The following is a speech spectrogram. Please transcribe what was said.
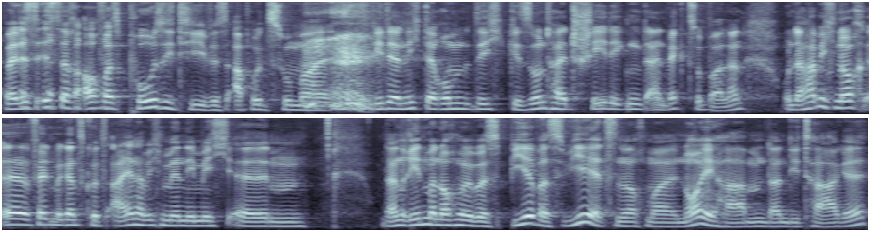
weil das ist doch auch was Positives ab und zu mal. Es geht ja nicht darum, sich gesundheitsschädigend einen wegzuballern. Und da habe ich noch, äh, fällt mir ganz kurz ein, habe ich mir nämlich, ähm, und dann reden wir noch mal über das Bier, was wir jetzt noch mal neu haben, dann die Tage,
